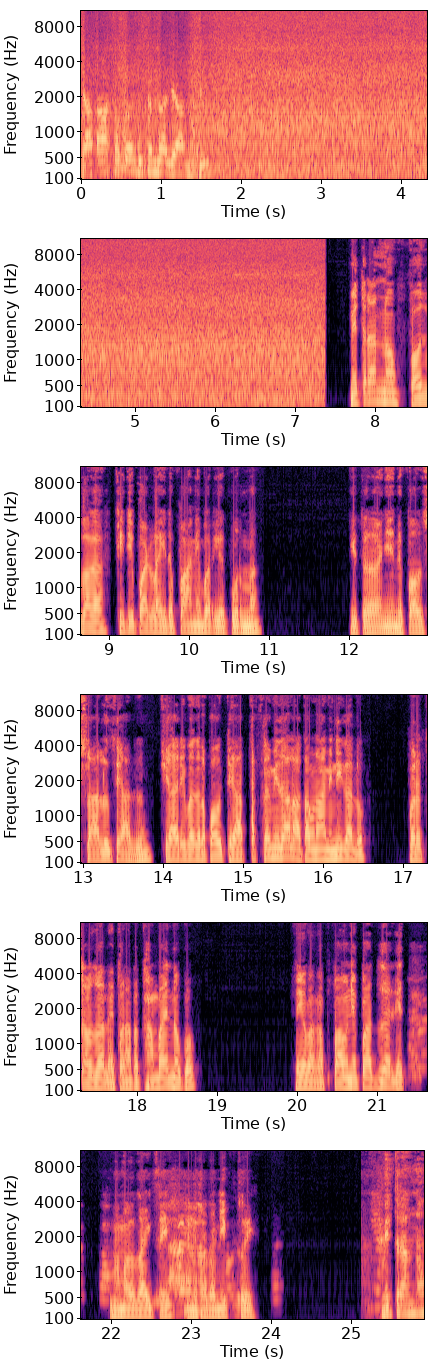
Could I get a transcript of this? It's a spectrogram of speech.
ते आता असं कंडिशन झाली आमची. मित्रांनो पाऊस बघा किती पडला. इथं पाणी भरले पूर्ण. इथं आणि पाऊस चालूच आहे अजून. चारी बाजूला पाऊस आहे. आता कमी झाला होता म्हणून आम्ही निघालो. परत चालू झालाय. पण आता थांबायला नको. हे बघा पावणे पाच झालेत. आम्हाला जायचंय आणि आता निघतोय. मित्रांनो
